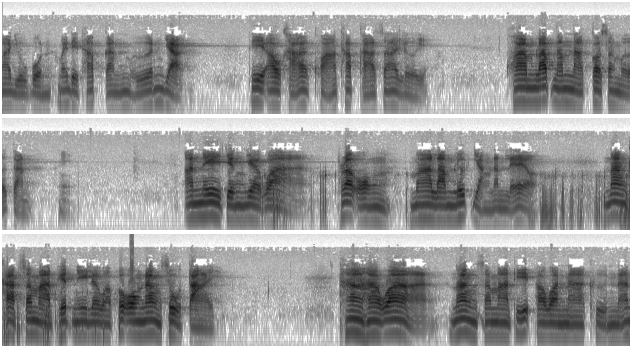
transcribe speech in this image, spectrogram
มาอยู่บน ไม่ได้ทับกันเหมือนอย่าง ที่เอาขาขวาทับขาซ้ายเลย ความรับน้ำหนักก็เสมอกันนี่อันนี้จึงเรียกว่า พระองค์มาลำลึกอย่างนั้นแล้ว นั่งขัดสมาธินี้เลยว่า พระองค์นั่งสู้ตาย ถ้าหาว่านั่งสมาธิภาวนาคืนนั้น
